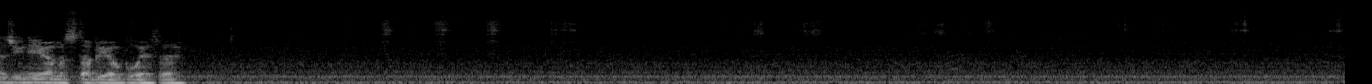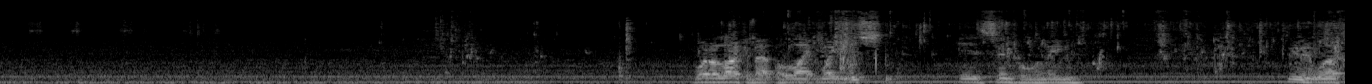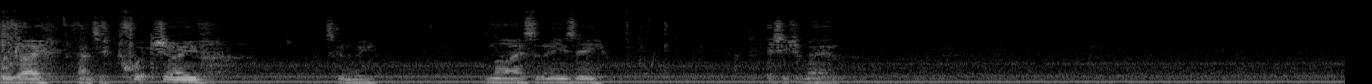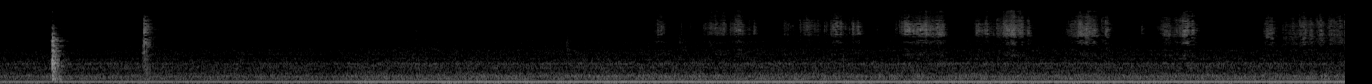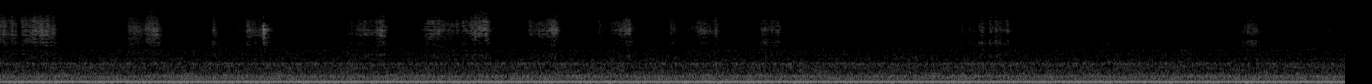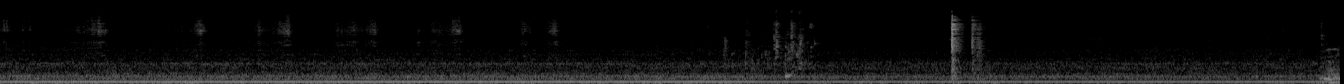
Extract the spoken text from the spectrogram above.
As you know, I'm a stubby old boy, so. What I like about the lightweightness is simple. I mean, you're at work all day, fancy quick shave. It's going to be nice and easy. This is your man.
